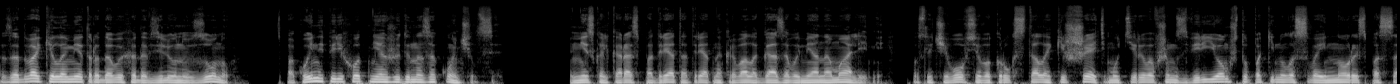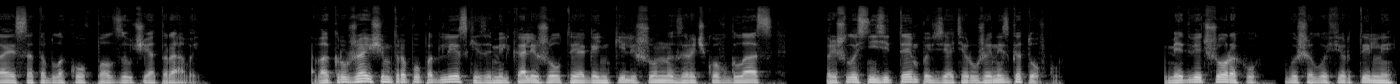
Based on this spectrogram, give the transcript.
За два километра до выхода в зеленую зону Спокойный переход неожиданно закончился. Несколько раз подряд отряд накрывало газовыми аномалиями, после чего все вокруг стало кишеть мутировавшим зверьем, что покинуло свои норы, спасаясь от облаков ползучей отравы. В окружающем тропу подлеске замелькали желтые огоньки лишенных зрачков глаз, пришлось снизить темп и взять оружие на изготовку. «Медведь шороху», — вышел в эфир тыльный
